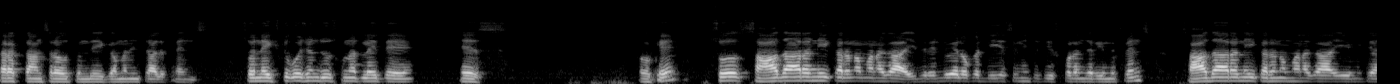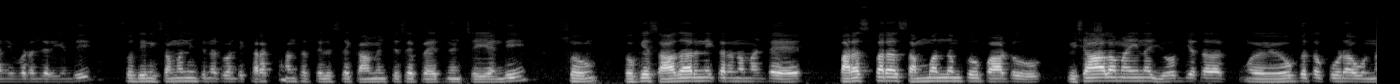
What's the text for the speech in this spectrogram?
కరెక్ట్ ఆన్సర్ అవుతుంది. గమనించాలి ఫ్రెండ్స్. సో నెక్స్ట్ క్వశ్చన్ చూసుకున్నట్లయితే ఎస్. ఓకే? సో సాధారణీకరణం అనగా ఇది రెండు వేల ఒక డిఎస్సి నుంచి తీసుకోవడం జరిగింది ఫ్రెండ్స్. సాధారణీకరణం అనగా ఏమిటి అని ఇవ్వడం జరిగింది. సో దీనికి సంబంధించినటువంటి కరెక్ట్ ఆన్సర్ తెలిస్తే కామెంట్ చేసే ప్రయత్నం చేయండి. సో ఓకే సాధారణీకరణం అంటే పరస్పర సంబంధంతో పాటు విశాలమైన యోగ్యత యోగ్యత కూడా ఉన్న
